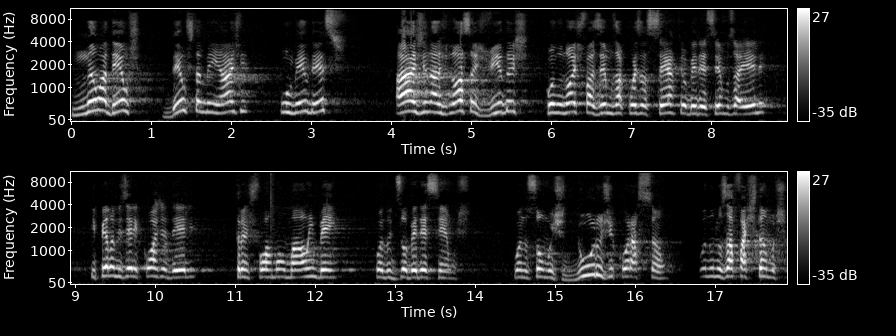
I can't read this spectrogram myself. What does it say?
não a Deus. Deus também age por meio desses. Age nas nossas vidas quando nós fazemos a coisa certa e obedecemos a Ele, e pela misericórdia dele, transforma o mal em bem quando desobedecemos, quando somos duros de coração, quando nos afastamos,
